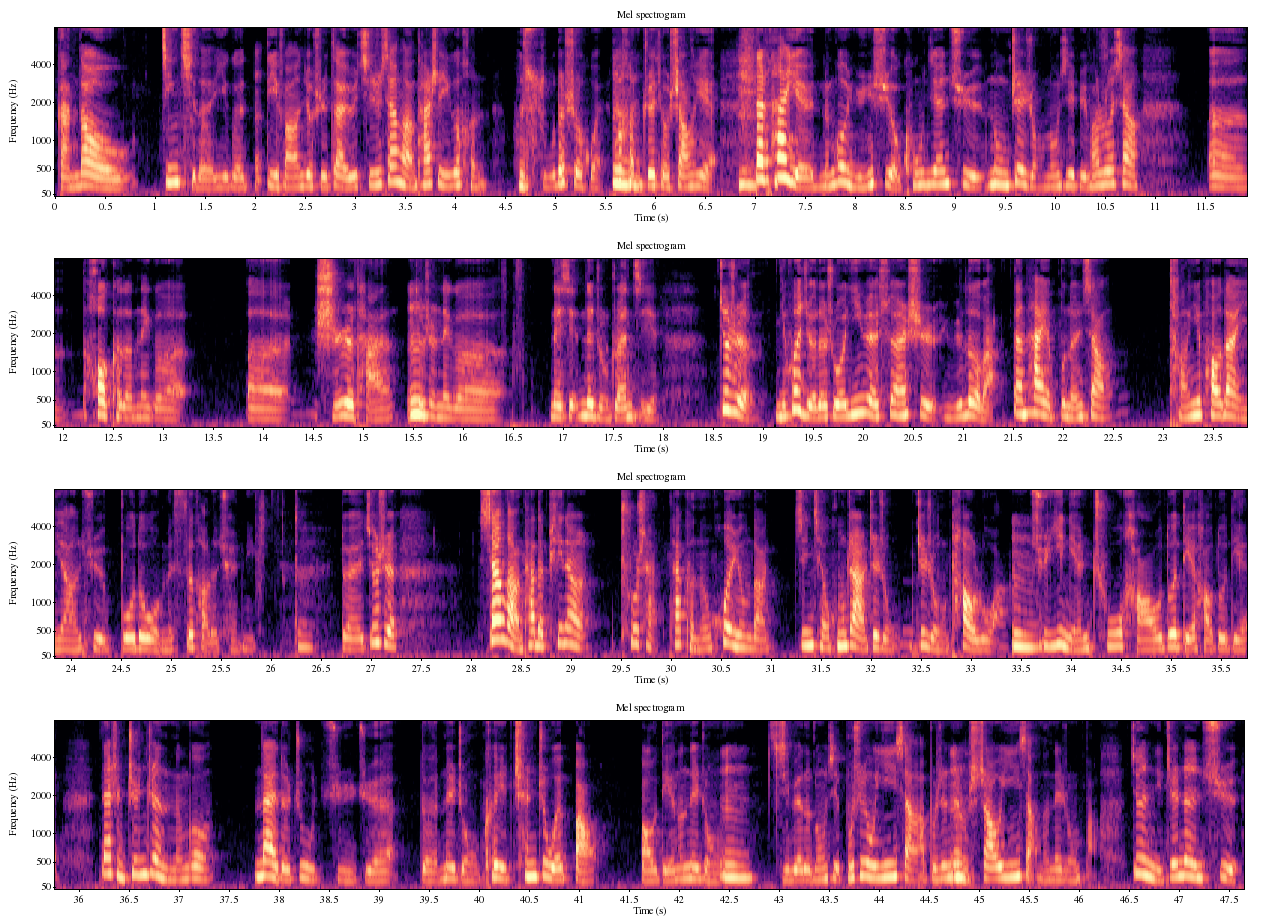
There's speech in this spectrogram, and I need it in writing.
感到惊奇的一个地方，就是在于其实香港它是一个很。很俗的社会，他很追求商业，但是他也能够允许有空间去弄这种东西，比方说像呃 Hawk 的那个呃《十日谈》，就是那个那些那种专辑，就是你会觉得说音乐虽然是娱乐吧，但它也不能像糖衣炮弹一样去剥夺我们思考的权利。对对，就是香港它的批量出产，它可能会用到。金钱轰炸这种这种套路啊，去一年出好多碟好多碟，但是真正能够耐得住咀嚼的那种，可以称之为宝宝碟的那种级别的东西，不是用音响啊，不是那种烧音响的那种宝，就是你真正去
